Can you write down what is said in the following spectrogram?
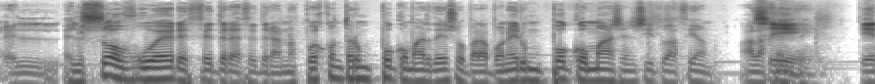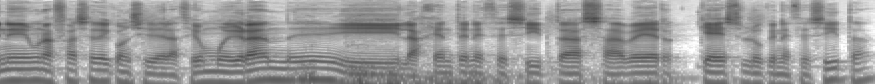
el, el software, etcétera, etcétera. ¿Nos puedes contar un poco más de eso para poner un poco más en situación a la sí, gente? tiene una fase de consideración muy grande y la gente necesita saber qué es lo que necesita,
